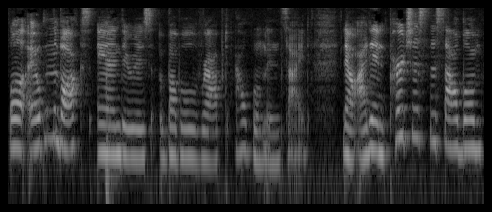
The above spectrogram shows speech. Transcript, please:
Well, I opened the box and there was a bubble wrapped album inside. Now, I didn't purchase this album.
